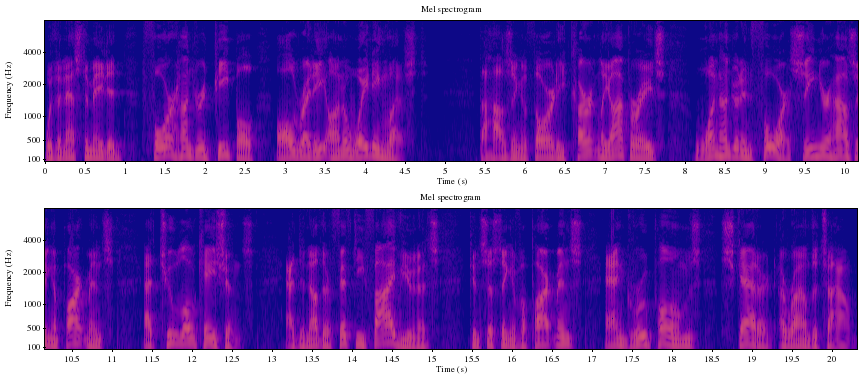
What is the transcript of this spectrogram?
with an estimated 400 people already on a waiting list. The Housing Authority currently operates 104 senior housing apartments at two locations and another 55 units consisting of apartments and group homes scattered around the town.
